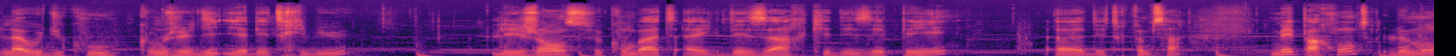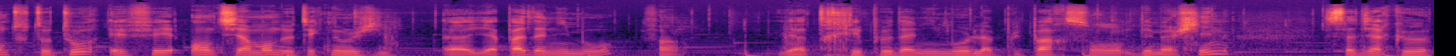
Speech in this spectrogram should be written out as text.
là où du coup, comme je l'ai dit, il y a des tribus. Les gens se combattent avec des arcs et des épées, des trucs comme ça. Mais par contre, le monde tout autour est fait entièrement de technologie. Il n'y a pas d'animaux, enfin, il y a très peu d'animaux, la plupart sont des machines. C'est-à-dire que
